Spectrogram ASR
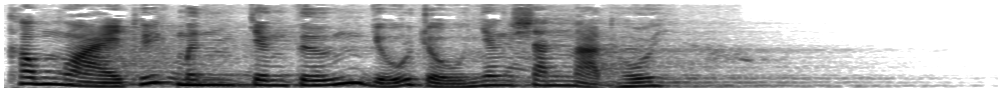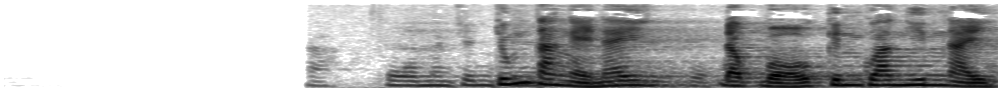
Không ngoài thuyết minh chân tướng vũ trụ nhân sanh mà thôi. Chúng ta ngày nay đọc bộ Kinh Quan Nghiêm này.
